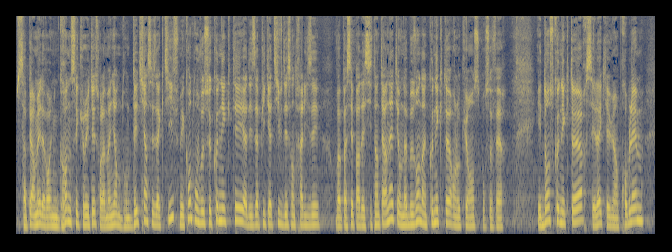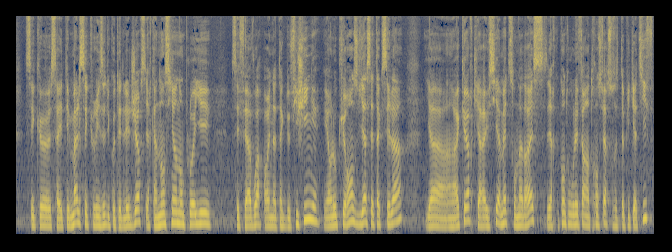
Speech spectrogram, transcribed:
ça permet d'avoir une grande sécurité sur la manière dont on détient ses actifs, mais quand on veut se connecter à des applicatifs décentralisés, on va passer par des sites internet et on a besoin d'un connecteur en l'occurrence pour ce faire. Et dans ce connecteur, c'est là qu'il y a eu un problème, c'est que ça a été mal sécurisé du côté de Ledger, c'est-à-dire qu'un ancien employé s'est fait avoir par une attaque de phishing et en l'occurrence via cet accès-là, il y a un hacker qui a réussi à mettre son adresse, c'est-à-dire que quand on voulait faire un transfert sur cet applicatif,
